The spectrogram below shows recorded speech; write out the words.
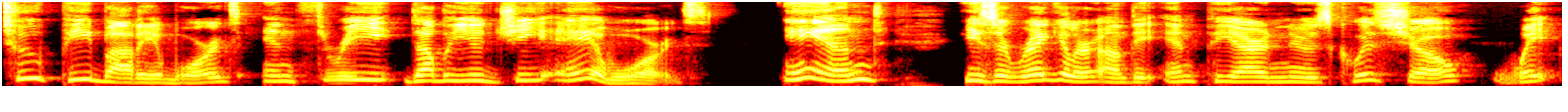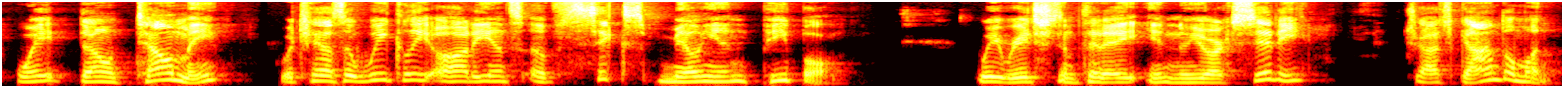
two Peabody Awards, and three WGA Awards. And he's a regular on the NPR News quiz show, Wait, Wait, Don't Tell Me, which has a weekly audience of 6 million people. We reached him today in New York City Josh Gondelman,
